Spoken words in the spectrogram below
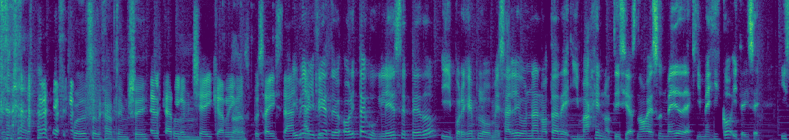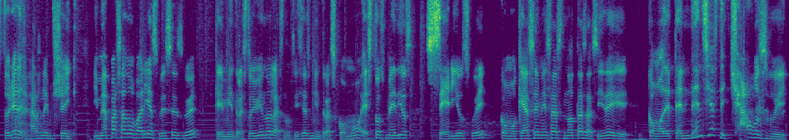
puede ser Harlem Shake. El Harlem Mm, Shake, amigos. claro. Pues ahí está. Y mira, y fíjate, ahorita googleé ese pedo y, por ejemplo, me sale una nota de Imagen Noticias, ¿no? Es un medio de aquí, México, y te dice historia del Harlem Shake. Y me ha pasado varias veces, güey, que mientras estoy viendo las noticias, mientras como, estos medios serios, güey, como que hacen esas notas así de, como de tendencias de chavos, güey.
